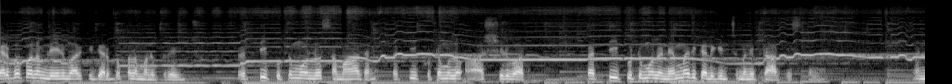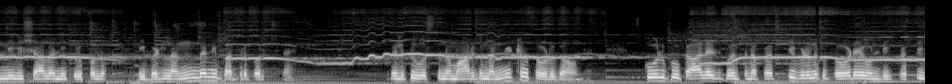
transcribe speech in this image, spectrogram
గర్భఫలం లేని వారికి గర్భఫలం అనుగ్రహించు. ప్రతి కుటుంబంలో సమాధానం ప్రతి కుటుంబంలో ఆశీర్వాదం ప్రతి కుటుంబంలో నెమ్మది కలిగించమని ప్రార్థిస్తున్నాను. అన్ని విషయాల్లో నీ కృపలో నీ బిడ్డలందరినీ భద్రపరుచున్నాయి. వెళుతూ వస్తున్న మార్గం అన్నిట్లో తోడుగా ఉంది స్కూల్కు కాలేజీకి వెళ్తున్న ప్రతి బిడ్డలకు తోడే ఉండి ప్రతి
